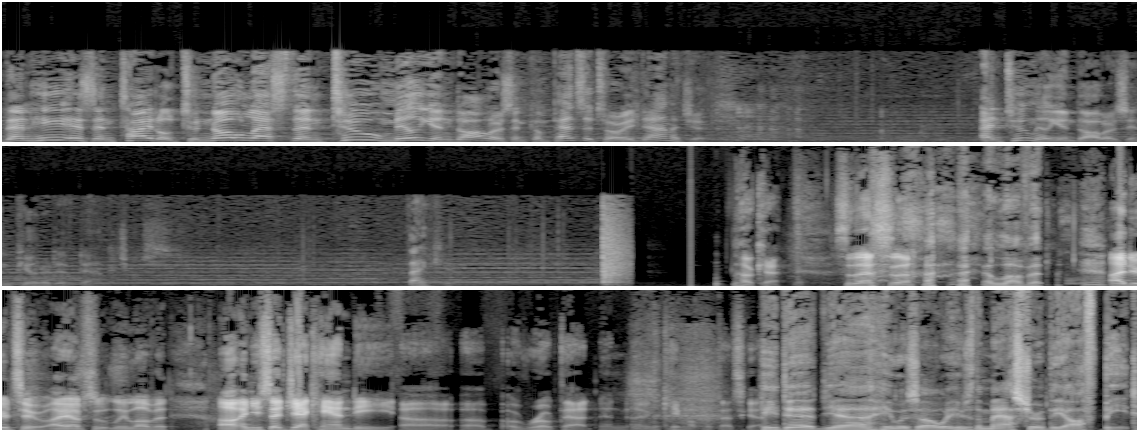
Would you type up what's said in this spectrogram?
then he is entitled to no less than $2 million in compensatory damages and $2 million in punitive damages. Thank you. Okay, so that's uh, I love it. I do too. I absolutely love it. Uh, and you said Jack Handey uh, uh, wrote that and, and came up with that sketch. He did, yeah. He was always he was the master of the offbeat.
